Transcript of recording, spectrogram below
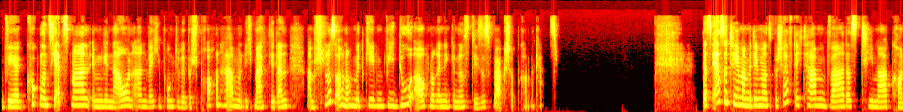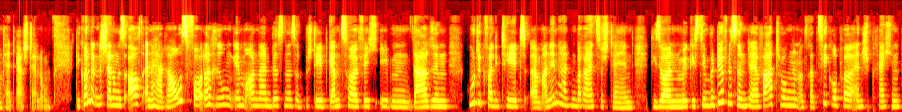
wir gucken uns jetzt mal im Genauen an, welche Punkte wir besprochen haben und ich mag dir dann am Schluss auch noch mitgeben, wie du auch noch in den Genuss dieses Workshop kommen kannst. Das erste Thema, mit dem wir uns beschäftigt haben, war das Thema Content-Erstellung. Die Content-Erstellung ist oft eine Herausforderung im Online-Business und besteht ganz häufig eben darin, gute Qualität ähm, an Inhalten bereitzustellen. Die sollen möglichst den Bedürfnissen und den Erwartungen unserer Zielgruppe entsprechen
